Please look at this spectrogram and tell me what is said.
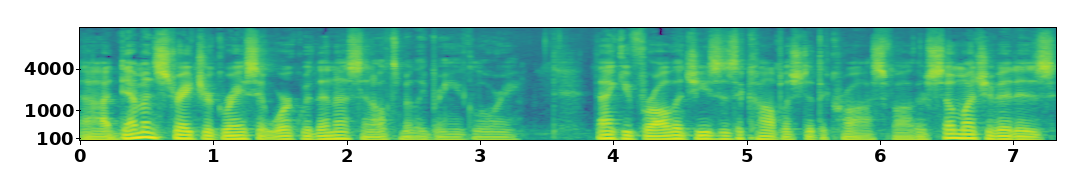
uh, demonstrate your grace at work within us and ultimately bring you glory. Thank you for all that Jesus accomplished at the cross, Father. So much of it is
